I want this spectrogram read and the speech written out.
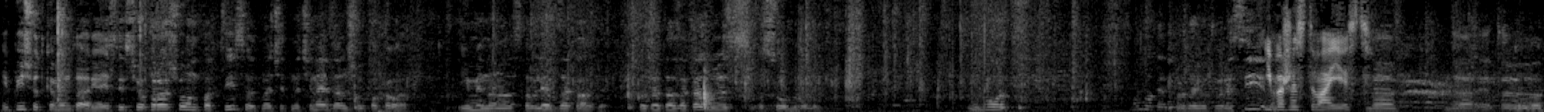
И пишут комментарии. А если все хорошо, он подписывает, значит, начинает дальше упаковать. Именно оставлять заказы. Вот это заказ уже с- собран. Вот. Ну вот это продают в России. И Так божества есть. что- Да, да, это...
